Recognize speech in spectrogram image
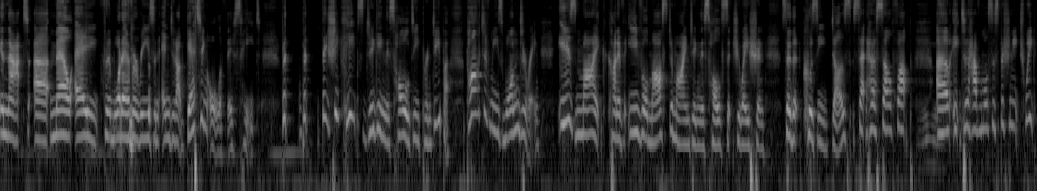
in that uh, Mel A, for whatever reason, ended up getting all of this heat. But but they, she keeps digging this hole deeper and deeper. Part of me's wondering is Mike kind of evil masterminding this whole situation so that Kuzi does set herself up uh, it- to have more suspicion each week?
